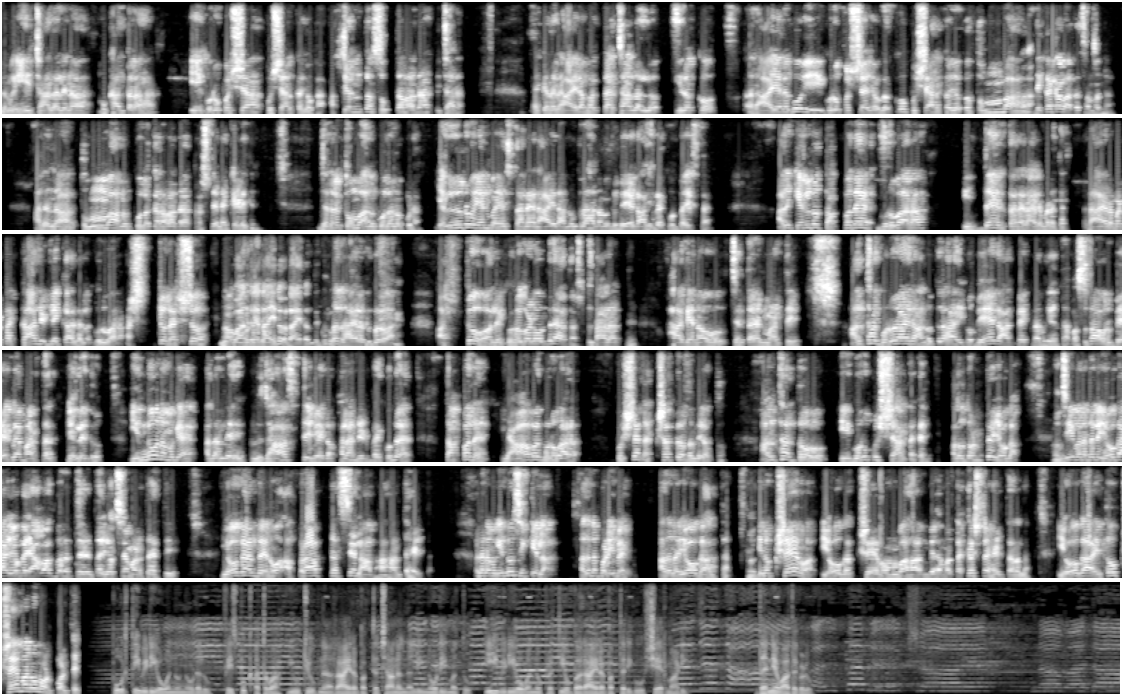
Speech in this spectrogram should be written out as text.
ನಮಗೆ ಈ ಚಾನಲಿನ ಮುಖಾಂತರ ಈ ಗುರುಪುಷ್ಯ ಪುಷ್ಯಾರ್ಕ ಯೋಗ ಅತ್ಯಂತ ಸೂಕ್ತವಾದ ವಿಚಾರ. ಯಾಕಂದ್ರೆ ರಾಯರ ಭಕ್ತ ಚಾನಲ್ ಇದಕ್ಕೂ ರಾಯರಿಗೂ ಈ ಗುರುಪುಷ್ಯ ಯೋಗಕ್ಕೂ ಪುಷ್ಯಾರ್ಕ ಯೋಗಕ್ಕೂ ತುಂಬಾ ತುಂಬಾ. ನಿಕಟವಾದ ಸಂಬಂಧ. ಅದರಿಂದ ತುಂಬಾ ಅನುಕೂಲಕರವಾದ ಪ್ರಶ್ನೆನ ಕೇಳಿದ್ದೀನಿ. ಜನರಿಗೆ ತುಂಬಾ ಅನುಕೂಲನೂ ಕೂಡ. ಎಲ್ಲರೂ ಏನ್ ಬಯಸ್ತಾರೆ? ರಾಯರ ಅನುಗ್ರಹ ನಮಗೆ ಬೇಗ ಆಗ್ಬೇಕು ಅಂತ ಬಯಸ್ತಾರೆ. ಅದಕ್ಕೆಲ್ಲರೂ ತಪ್ಪದೆ ಗುರುವಾರ ಇದ್ದೇ ಇರ್ತಾರೆ ರಾಯರ ಮಠದಲ್ಲಿ ರಾಯರ ಮಠ ಕಾಲಿಡ್ಲಿಕ್ಕೆ ಆಗಲ್ಲ ಗುರುವಾರ. ಅಷ್ಟು ರಶ್ ಅಂದ್ರೆ ರಾಯರು ರಾಯರಂದ್ರೆ ಗುರು. ರಾಯರಂದ್ರೆ ಗುರುವಾರ ಅಷ್ಟು ಅಲ್ಲಿ ಗುರುಗಳು ಅಂದ್ರೆ ಅದಷ್ಟು ತಾದಾತ್ಮ್ಯ ಹಾಗೆ ನಾವು ಚಿಂತನೆ ಮಾಡ್ತೀವಿ? ಅಂತ ಗುರುರಾಯರ ಅನುಗ್ರಹ ಇದು ಬೇಗ ಆಗ್ಬೇಕು ನಮ್ಗೆ ಅಂತ. ವಸತ ಅವ್ರು ಬೇಗನೆ ಮಾಡ್ತಾರೆ ಎಲ್ಲಿದ್ರು. ಇನ್ನೂ ನಮ್ಗೆ ಅದರಲ್ಲಿ ಒಂದು ಜಾಸ್ತಿ ಬೇಗ ಫಲ ನೀಡ್ಬೇಕು ಅಂದ್ರೆ ತಪ್ಪದೆ ಯಾವ ಗುರುವಾರ ಪುಷ್ಯ ನಕ್ಷತ್ರ ಬಂದಿರತ್ತೋ ಅಂಥದ್ದು ಈ ಗುರು ಪುಷ್ಯ ಅಂತ ಕರಿತೀವಿ. ಅದು ದೊಡ್ಡ ಯೋಗ. ಜೀವನದಲ್ಲಿ ಯೋಗ ಯೋಗ ಯಾವಾಗ ಬರುತ್ತೆ ಅಂತ ಯೋಚನೆ ಮಾಡ್ತಾ ಇರ್ತೀವಿ. ಯೋಗ ಅಂದ್ರೇನು ಅಪ್ರಾಪ್ತಸ್ಯ ಲಾಭ ಅಂತ ಹೇಳ್ತಾರೆ. ಅಂದ್ರೆ ನಮ್ಗೆ ಇನ್ನೂ ಸಿಕ್ಕಿಲ್ಲ. ಅದನ್ನ ಪಡಿಬೇಕು. ಅದನ್ನ ಯೋಗ ಅಂತ. ಇನ್ನು ಕ್ಷೇಮ. ಯೋಗ ಕ್ಷೇಮಂ ವಹಾಮ್ಯಹಂ ಅಂತ ಕೃಷ್ಣ ಹೇಳ್ತಾರಲ್ಲ. ಯೋಗ ಆಯ್ತು ಕ್ಷೇಮನೂ ನೋಡ್ಕೊಳ್ತೀನಿ. ಪೂರ್ತಿ ವಿಡಿಯೋವನ್ನು ನೋಡಲು ಫೇಸ್ಬುಕ್ ಅಥವಾ ಯೂಟ್ಯೂಬ್ನ ರಾಯರ ಭಕ್ತ ಚಾನೆಲ್ನಲ್ಲಿ ನೋಡಿ ಮತ್ತು ಈ ವಿಡಿಯೋವನ್ನು ಪ್ರತಿಯೊಬ್ಬ ರಾಯರ ಭಕ್ತರಿಗೂ ಶೇರ್ ಮಾಡಿ. ಧನ್ಯವಾದಗಳು. Ramadan.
